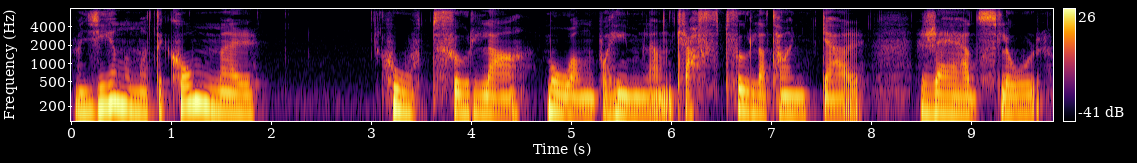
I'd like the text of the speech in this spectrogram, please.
Men genom att det kommer hotfulla moln på himlen, kraftfulla tankar, rädslor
